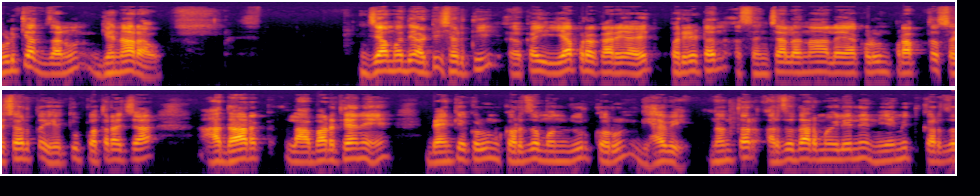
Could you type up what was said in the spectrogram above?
थोडक्यात जाणून घेणार आहोत. ज्यामध्ये अटी शर्ती काही या प्रकारे आहेत. पर्यटन संचालनालयाकडून प्राप्त सशर्त हेतुपत्राच्या आधार लाभार्थ्याने बँकेकडून कर्ज मंजूर करून घ्यावे. नंतर अर्जदार महिलेने नियमित कर्ज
